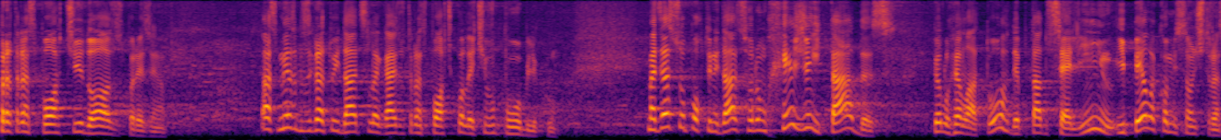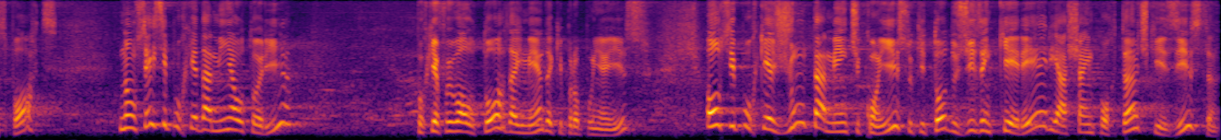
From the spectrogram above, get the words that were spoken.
para transporte de idosos, por exemplo. As mesmas gratuidades legais do transporte coletivo público. Mas essas oportunidades foram rejeitadas pelo relator, deputado Celinho, e pela Comissão de Transportes, não sei se porque da minha autoria, porque fui o autor da emenda que propunha isso, ou se porque, juntamente com isso, que todos dizem querer e achar importante que exista,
